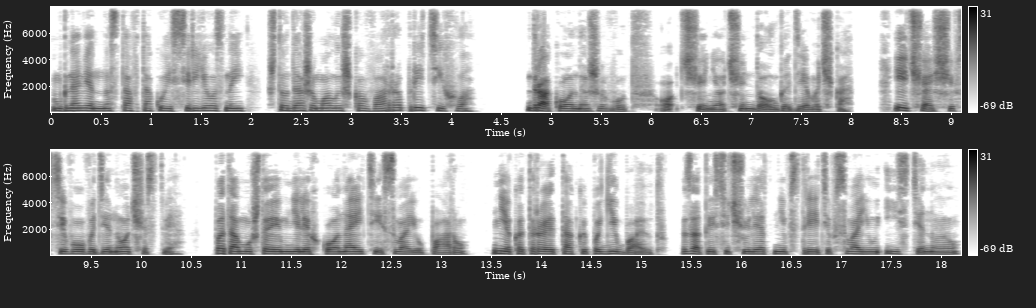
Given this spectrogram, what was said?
мгновенно став такой серьезной, что даже малышка Варра притихла. «Драконы живут очень-очень долго, девочка, и чаще всего в одиночестве, потому что им нелегко найти свою пару. Некоторые так и погибают, за тысячу лет не встретив свою истинную,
